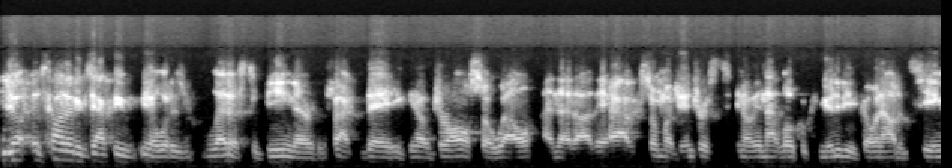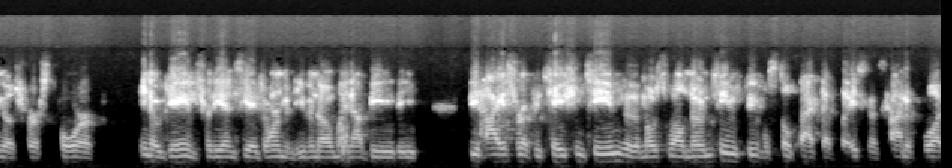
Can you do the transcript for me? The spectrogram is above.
Yeah, it's kind of exactly you know what has led us to being there. The fact that they you know draw so well and that uh, they have so much interest you know in that local community going out and seeing those first four you know games for the NCAA tournament, even though it might not be the the highest reputation teams or the most well-known teams, people still pack that place, and that's kind of what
